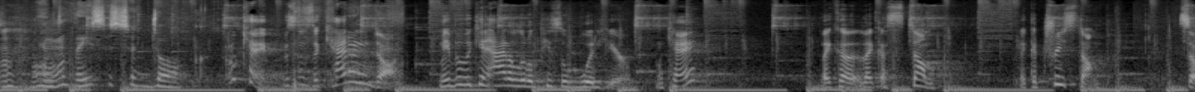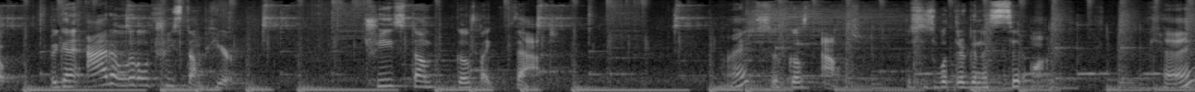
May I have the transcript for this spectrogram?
and mm-hmm. this is a dog. Okay, this is a cat and a dog. Maybe we can add a little piece of wood here, okay? Like a like a stump, like a tree stump. So we're gonna add a little tree stump here. Tree stump goes like that. All right, so it goes out. This is what they're gonna sit on. Okay.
